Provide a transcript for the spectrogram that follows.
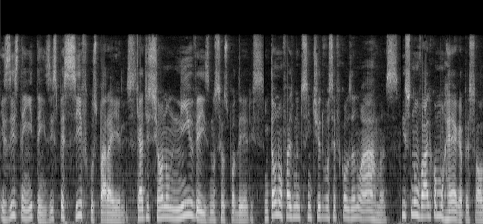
existem itens específicos para eles, que adicionam níveis nos seus poderes. Então não faz muito sentido você ficar usando armas. Isso não vale como regra, pessoal,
